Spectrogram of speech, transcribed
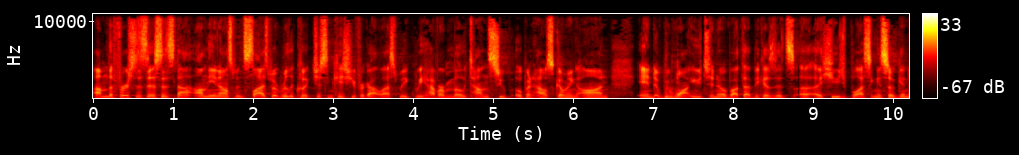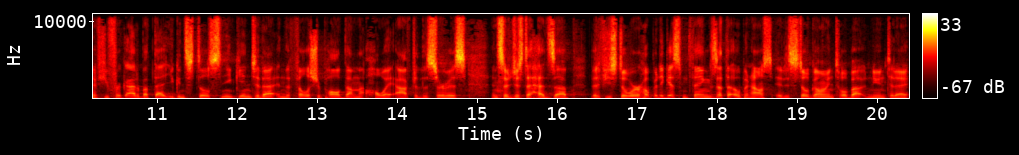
Um, the first is this it's not on the announcement slides, but really quick, just in case you forgot last week, we have our Motown Soup open house going on. And we want you to know about that because it's a, a huge blessing. And so, again, if you forgot about that, you can still sneak into that in the fellowship hall down that hallway after the service. And so, just a heads up that if you still were hoping to get some things at the open house, it is still going until about noon today.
